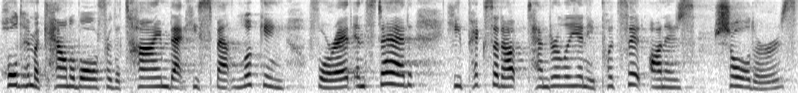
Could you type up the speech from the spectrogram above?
hold him accountable for the time that he spent looking for it. Instead, he picks it up tenderly and he puts it on his shoulders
